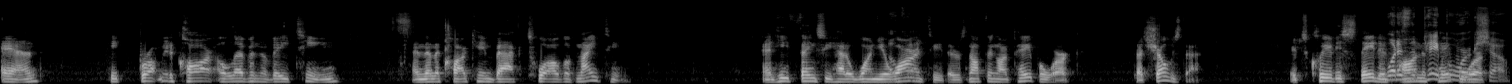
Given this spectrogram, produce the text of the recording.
and he brought me the car 11 of 18, and then the car came back 12 of 19. And he thinks he had a one year warranty. There's nothing on paperwork that shows that. It's clearly stated What does on the the paperwork show?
